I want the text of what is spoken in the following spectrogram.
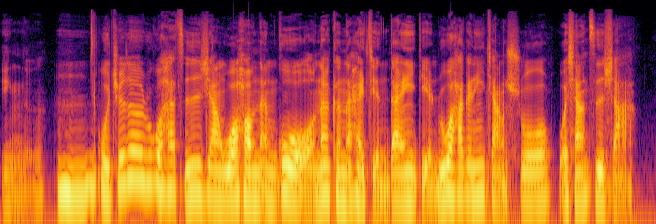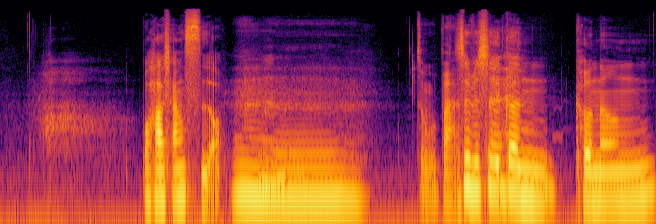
应呢？嗯，我觉得如果他只是讲我好难过，那可能还简单一点。如果他跟你讲说我想自杀，我好想死哦，嗯，怎么办？是不是更可能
